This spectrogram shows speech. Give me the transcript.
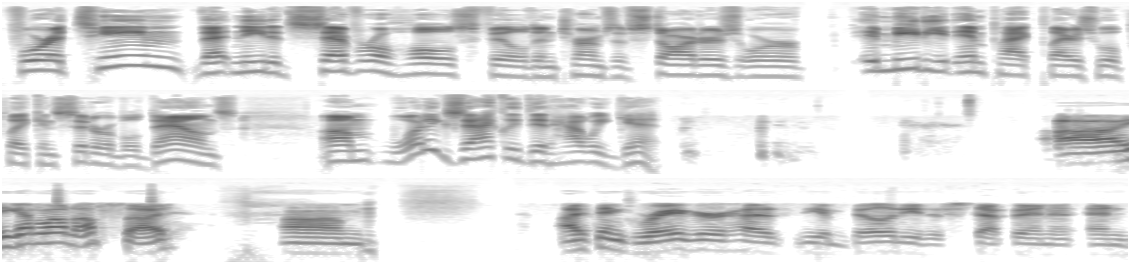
for a team that needed several holes filled in terms of starters or immediate impact players who will play considerable downs. Um, what exactly did Howie get? Uh, he got a lot of upside. Um, I think Reagor has the ability to step in and, and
